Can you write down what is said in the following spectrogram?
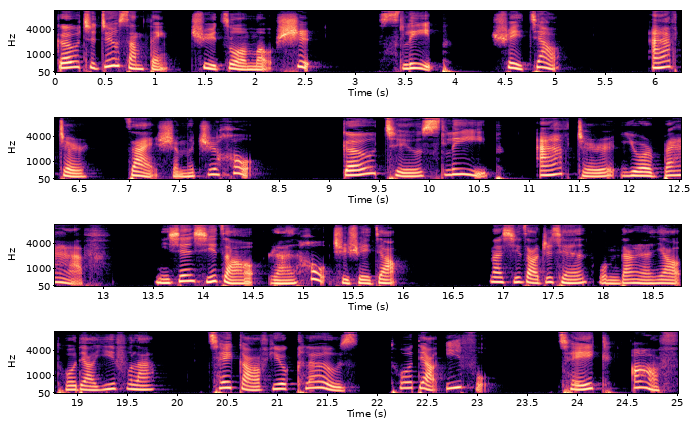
Go to do something. 去做某事。Sleep. 睡觉。After. 在什么之后？Go to sleep after your bath. 你先洗澡，然后去睡觉。那洗澡之前，我们当然要脱掉衣服啦。Take off your clothes，脱掉衣服。Take off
